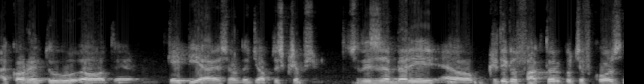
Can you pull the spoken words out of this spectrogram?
according to uh, their KPIs or the job description. So this is a very uh, critical factor, which of course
